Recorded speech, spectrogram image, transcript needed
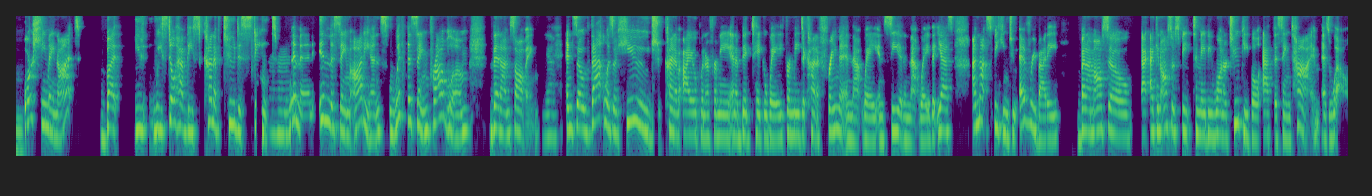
mm. or she may not. But you we still have these kind of two distinct mm-hmm. women in the same audience with the same problem that I'm solving. Yeah. And so that was a huge kind of eye opener for me and a big takeaway for me to kind of frame it in that way and see it in that way that yes, I'm not speaking to everybody, but I'm also I, I can also speak to maybe one or two people at the same time as well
